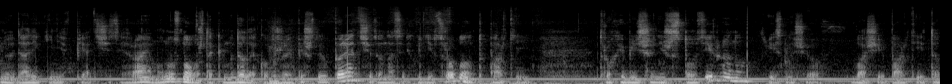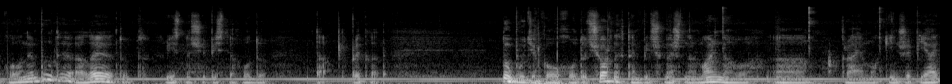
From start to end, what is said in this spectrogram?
Ну і далі кінь F5 ще зіграємо. Ну, знову ж таки, ми далеко вже пішли вперед, 14 ходів зроблено, то партії трохи більше, ніж 100 зіграно. Звісно, що в вашій партії такого не буде, але тут, звісно, що після ходу, там, наприклад, ну, будь-якого ходу чорних, там більш-менш нормального, граємо кінь G5,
